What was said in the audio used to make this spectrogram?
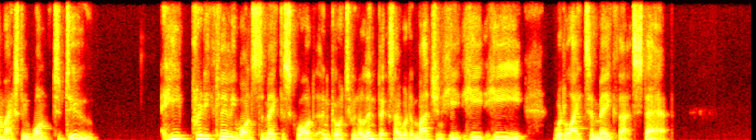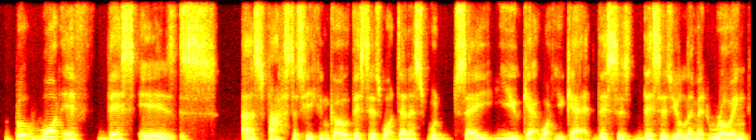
actually want to do? he pretty clearly wants to make the squad and go to an Olympics. I would imagine he he he would like to make that step. But what if this is as fast as he can go? This is what Dennis would say. You get what you get. This is this is your limit. Rowing,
